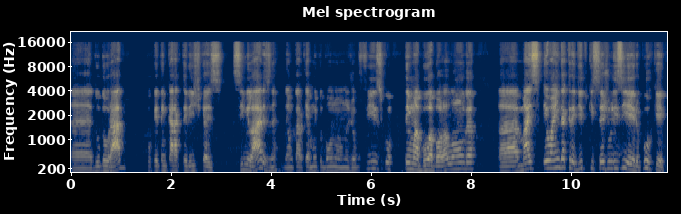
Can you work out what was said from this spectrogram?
é, do Dourado, porque tem características similares, né? É um cara que é muito bom no, no jogo físico, tem uma boa bola longa, uh, mas eu ainda acredito que seja o Lisieiro, porque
